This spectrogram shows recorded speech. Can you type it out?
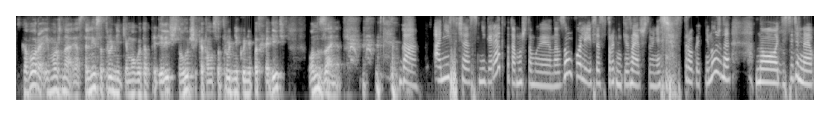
разговора, и можно, и остальные сотрудники могут определить, что лучше к этому сотруднику не подходить, он занят. Да, они сейчас не горят, потому что мы на Zoom-коле, и все сотрудники знают, что меня сейчас трогать не нужно, но действительно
